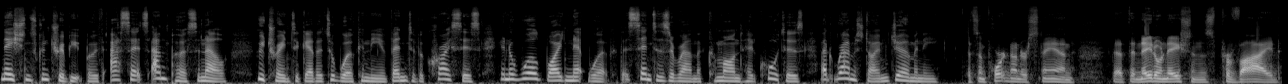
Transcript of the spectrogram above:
nations contribute both assets and personnel, who train together to work in the event of a crisis in a worldwide network that centers around the command headquarters at Ramstein, Germany. It's important to understand that the NATO nations provide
